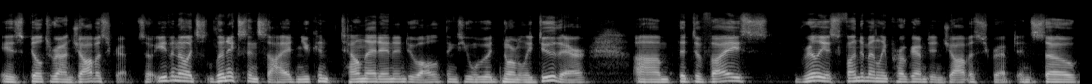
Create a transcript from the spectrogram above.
is built around JavaScript. So even though it's Linux inside and you can telnet in and do all the things you would normally do there, um, the device really is fundamentally programmed in JavaScript. And so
